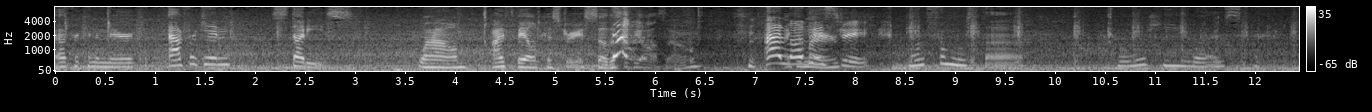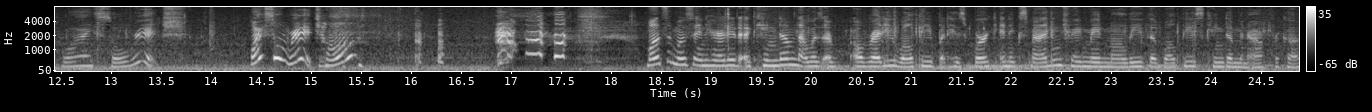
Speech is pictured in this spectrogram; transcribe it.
african american african studies Wow. I failed history, so this would be awesome. I can love history. Mansa Musa, who he was, why so rich? Why so rich, huh? Mansa Musa inherited a kingdom that was already wealthy, but his work in expanding trade made Mali the wealthiest kingdom in Africa.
